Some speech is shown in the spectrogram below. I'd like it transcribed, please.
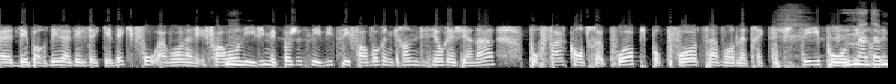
euh, déborder la ville de Québec. Il faut avoir la, il faut avoir mm. les vies, mais pas juste les vies. Il faut avoir une grande vision régionale pour faire contrepoids, puis pour pouvoir avoir de l'attractivité, pour Madame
